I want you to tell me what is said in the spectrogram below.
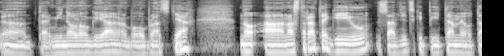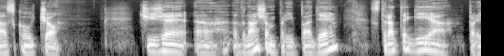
eh, terminológiách alebo oblastiach. No a na stratégiu sa vždycky pýtame otázkou čo. Čiže eh, v našom prípade stratégia pre,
